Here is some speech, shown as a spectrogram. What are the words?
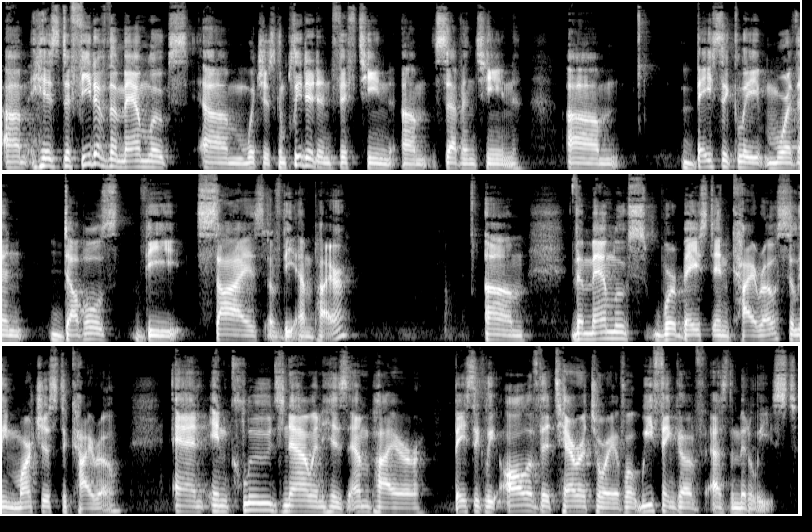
Um, his defeat of the Mamluks, um, which is completed in 1517, um, basically more than doubles the size of the empire. Um, the Mamluks were based in Cairo. Selim marches to Cairo and includes now in his empire basically all of the territory of what we think of as the Middle East.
